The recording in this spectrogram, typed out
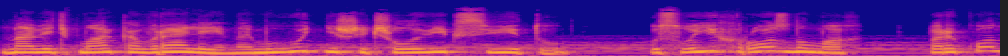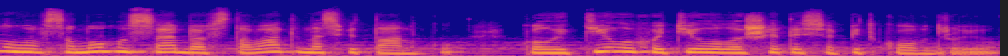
Навіть Марк Аврелій, наймогутніший чоловік світу, у своїх роздумах переконував самого себе вставати на світанку, коли тіло хотіло лишитися під ковдрою.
